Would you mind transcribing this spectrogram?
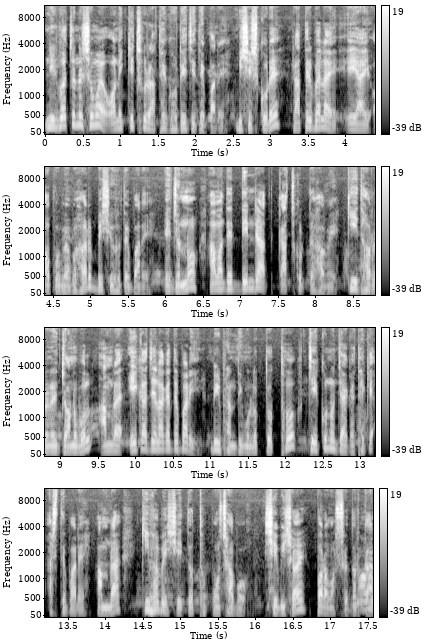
নির্বাচনের সময় অনেক কিছু রাতে ঘটে যেতে পারে। বিশেষ করে রাতের বেলায় এআই অপব্যবহার বেশি হতে পারে। এজন্য আমাদের দিনরাত কাজ করতে হবে। কী ধরনের জনবল আমরা এ কাজে লাগাতে পারি? বিভ্রান্তিমূলক তথ্য যে কোনো জায়গা থেকে আসতে পারে। আমরা কীভাবে সেই তথ্য পৌঁছাবো? সে বিষয়ে পরামর্শ দরকার।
